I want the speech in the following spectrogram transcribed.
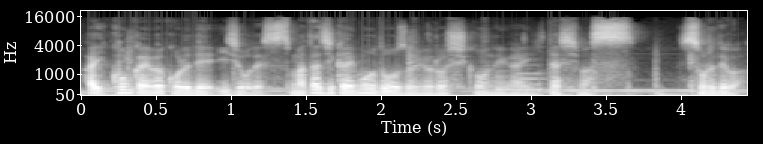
はい今回はこれで以上です。また次回もどうぞよろしくお願いいたします。それでは。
